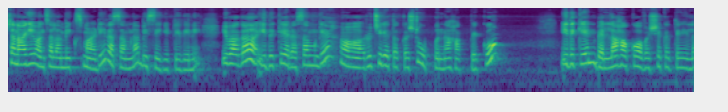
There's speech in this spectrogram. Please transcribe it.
ಚೆನ್ನಾಗಿ ಒಂದು ಸಲ ಮಿಕ್ಸ್ ಮಾಡಿ ರಸಮ್ನ ಬಿಸಿಗಿಟ್ಟಿದ್ದೀನಿ. ಇವಾಗ ಇದಕ್ಕೆ ರಸಮ್ಗೆ ರುಚಿಗೆ ತಕ್ಕಷ್ಟು ಉಪ್ಪನ್ನು ಹಾಕಬೇಕು. ಇದಕ್ಕೇನು ಬೆಲ್ಲ ಹಾಕೋ ಅವಶ್ಯಕತೆ ಇಲ್ಲ.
